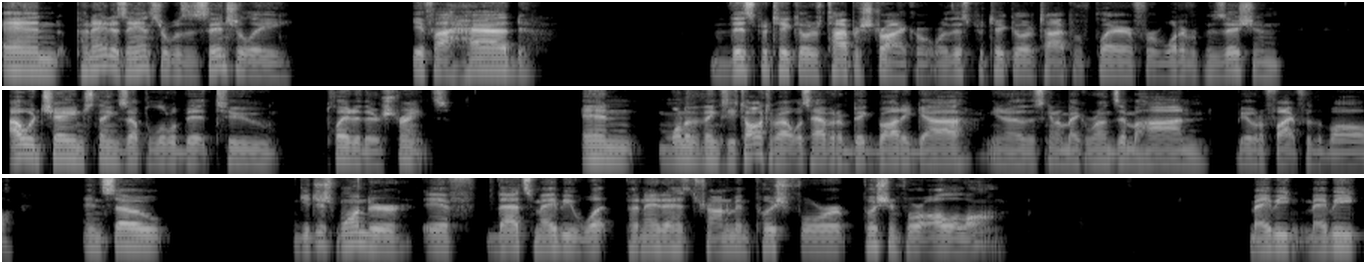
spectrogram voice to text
And Pineda's answer was essentially if I had this particular type of striker or this particular type of player for whatever position, I would change things up a little bit to play to their strengths. And one of the things he talked about was having a big body guy, you know, that's going to make runs in behind, be able to fight for the ball. And so you just wonder if that's maybe what Pineda has trying to been pushed for, pushing for all along. Maybe, maybe,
